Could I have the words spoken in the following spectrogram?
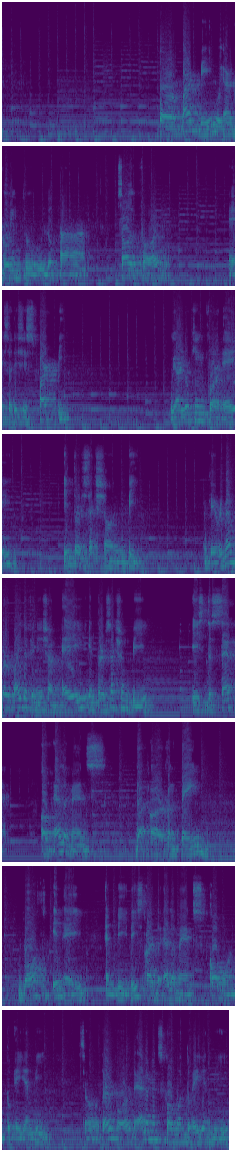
For part B, we are going to look, uh, solve for, okay, so this is part B. We are looking for A intersection B. Okay, remember by definition, A intersection B is the set of elements that are contained both in A and B. These are the elements common to A and B. So therefore, the elements common to A and B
